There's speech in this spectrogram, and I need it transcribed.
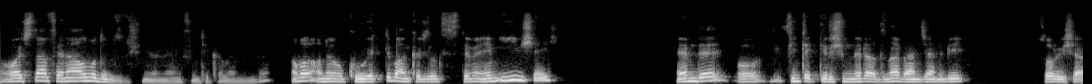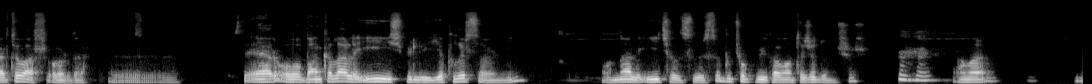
o açıdan fena almadığımızı düşünüyorum yani fintech alanında. Ama hani o kuvvetli bankacılık sistemi hem iyi bir şey hem de o fintech girişimleri adına bence hani bir soru işareti var orada. Ee, işte eğer o bankalarla iyi işbirliği yapılırsa örneğin, onlarla iyi çalışılırsa bu çok büyük avantaja dönüşür. Hı hı. Ama ıı,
